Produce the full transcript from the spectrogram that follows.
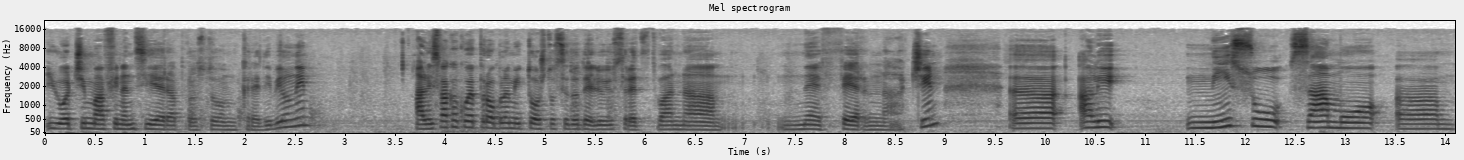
i u očima financijera prosto kredibilni. Ali svakako je problem i to što se dodeljuju sredstva na ne fair način. Uh, ali nisu samo um,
